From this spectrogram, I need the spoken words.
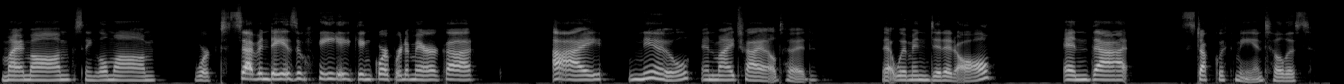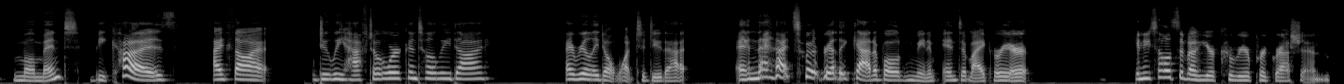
My mom, single mom, worked seven days a week in corporate America. I knew in my childhood that women did it all. And that stuck with me until this moment because I thought, do we have to work until we die? I really don't want to do that. And that's what really catapulted me into my career. Can you tell us about your career progression?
